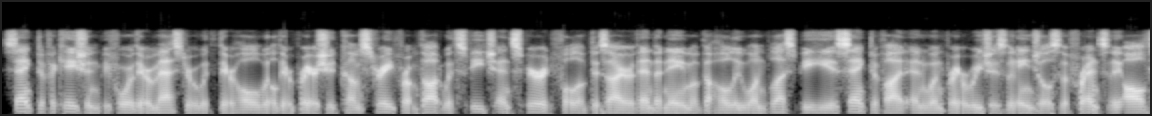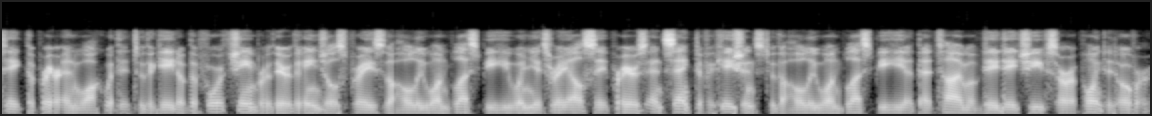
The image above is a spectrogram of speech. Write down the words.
sanctification before their master with their whole will their prayer should come straight from thought with speech and spirit full of desire. Then the name of the Holy One blessed be he is sanctified and when prayer reaches the angels the friends they all take the prayer and walk with it to the gate of the fourth chamber. There the angels praise the Holy One blessed be he when Israel say prayers and sanctifications to the Holy One blessed be he at that time of day day chiefs are appointed over.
